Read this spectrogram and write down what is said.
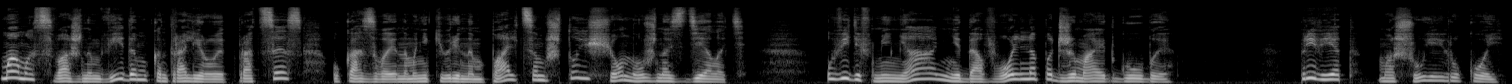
Мама с важным видом контролирует процесс, указывая на маникюренным пальцем, что еще нужно сделать увидев меня, недовольно поджимает губы. «Привет», — машу ей рукой.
